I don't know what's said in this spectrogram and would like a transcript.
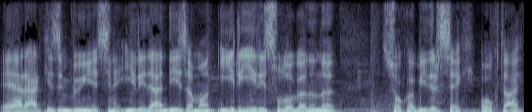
Eğer herkesin bünyesine iri dendiği zaman iri iri sloganını sokabilirsek Oktay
